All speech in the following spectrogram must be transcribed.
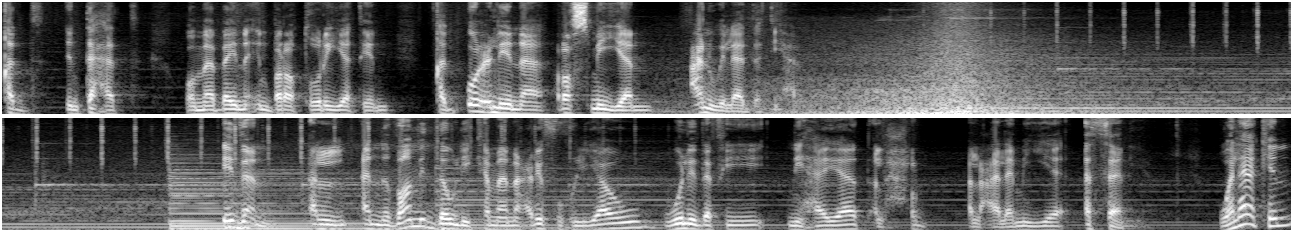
قد انتهت وما بين إمبراطورية قد أعلن رسميا عن ولادتها. اذا النظام الدولي كما نعرفه اليوم ولد في نهايات الحرب العالمية الثانية. ولكن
